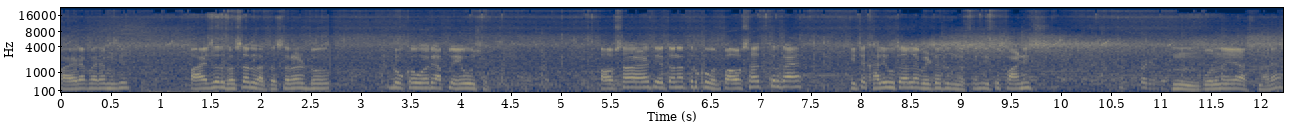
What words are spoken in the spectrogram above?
पायऱ्या पायऱ्या म्हणजे पाय जर घसरला तर सरळ डो डोकं वगैरे आपलं हे होऊ शकतं. पावसाळ्यात येताना तर खूप पावसाळ्यात तर काय इथे खाली उतरायला भेटतच नसेल इथे पाणीच पूर्ण हे असणार आहे.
